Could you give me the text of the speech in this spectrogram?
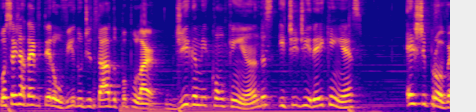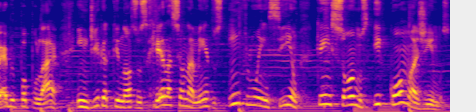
você já deve ter ouvido o ditado popular: Diga-me com quem andas e te direi quem és. Este provérbio popular indica que nossos relacionamentos influenciam quem somos e como agimos.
